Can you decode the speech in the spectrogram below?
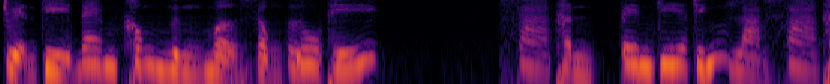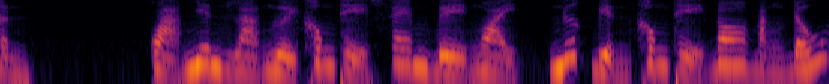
chuyện kỳ đem không ngừng mở rộng ưu thế. Sa thần, tên kia chính là sa thần. Quả nhiên là người không thể xem bề ngoài, nước biển không thể đo bằng đấu,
